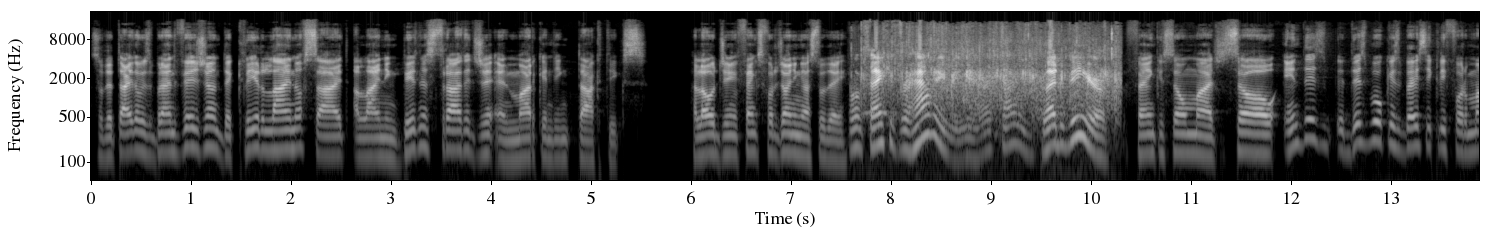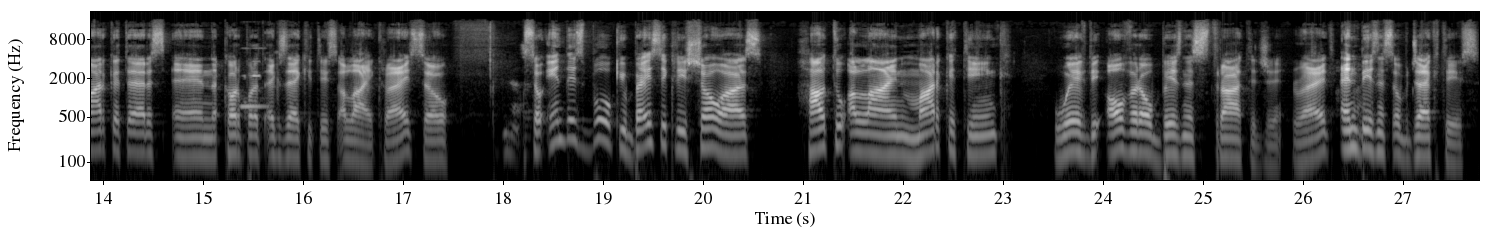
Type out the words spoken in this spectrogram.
So the title is Brand Vision, The Clear Line of Sight, Aligning Business Strategy and Marketing Tactics. Hello, Jim. Thanks for joining us today. Well, thank you for having me, Eric. I'm glad to be here. Thank you so much. So, in this this book is basically for marketers and corporate executives alike, right? So, yes. so in this book, you basically show us how to align marketing with the overall business strategy, right? And business objectives.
